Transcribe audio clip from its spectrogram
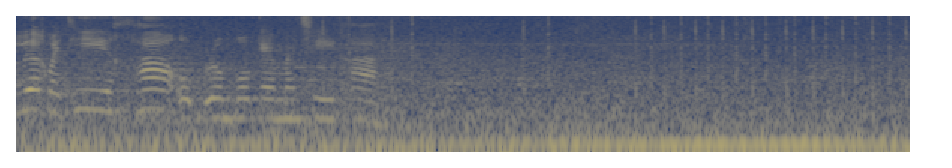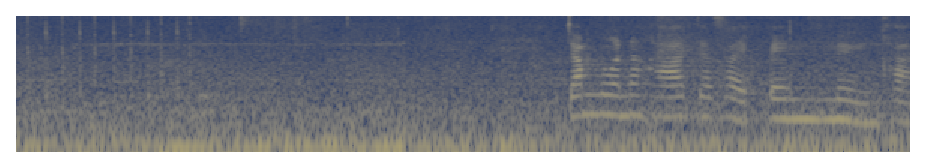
เลือกไปที่ค่าอบรมโปรแกรมบัญชีค่ะ จำนวนนะคะจะใส่เป็น 1 ค่ะ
